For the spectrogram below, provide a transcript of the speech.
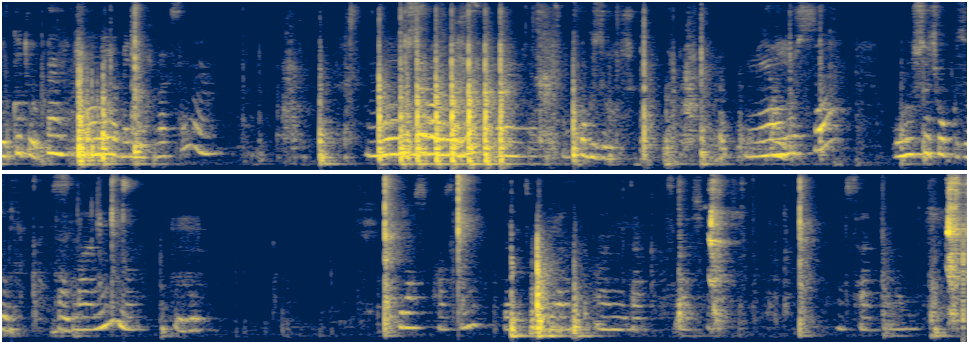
Çok kötü. Hı, oluyor benimki baksana. Olursa vallahi çok güzel olur. Ne olursa Olursa çok güzel olur. Tamam. slime mı? Hı hı. Biraz fazla mı bir an aniden katılaşmış. Sert olabilir.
